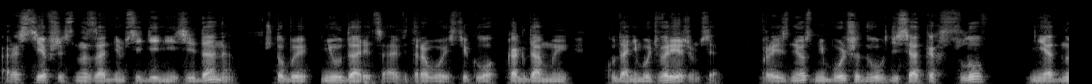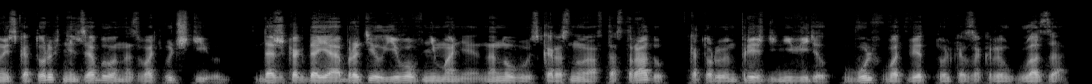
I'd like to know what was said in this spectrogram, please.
рассевшись на заднем сидении седана, чтобы не удариться о ветровое стекло, когда мы куда-нибудь врежемся, произнес не больше двух десятков слов, ни одно из которых нельзя было назвать учтивым. Даже когда я обратил его внимание на новую скоростную автостраду, которую он прежде не видел, Вульф в ответ только закрыл глаза.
